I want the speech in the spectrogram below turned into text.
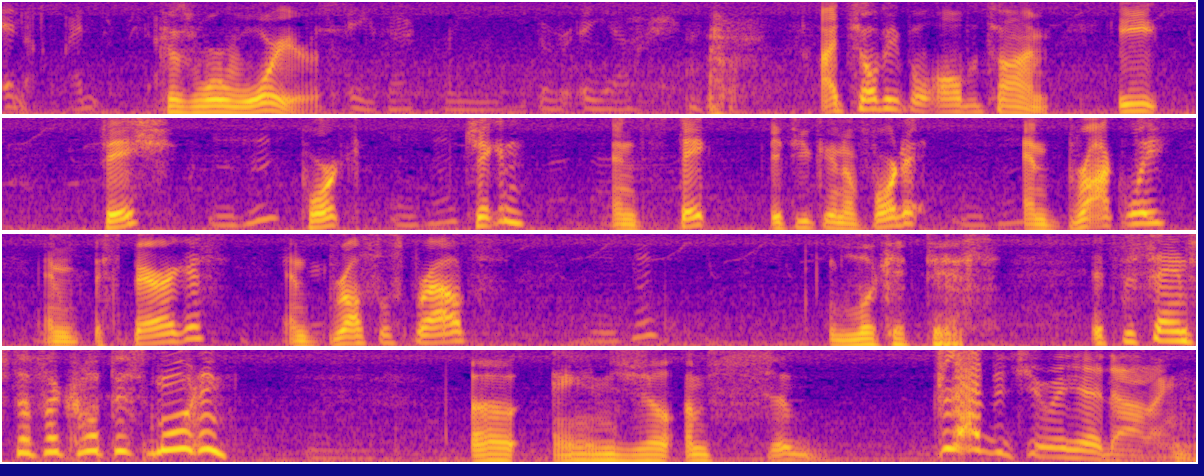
And I, because we're warriors. exactly. Yeah. I tell people all the time: eat fish, Mhm. pork, Mhm. chicken, and steak if you can afford it, Mhm. and broccoli, and asparagus, and Brussels sprouts. Mhm. Look at this. It's the same stuff I caught this morning. Oh, Angel, I'm so glad that you were here, darling.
